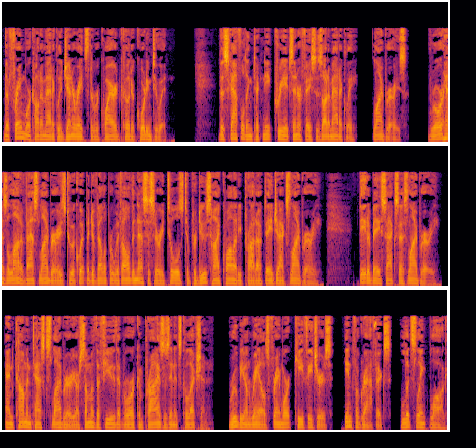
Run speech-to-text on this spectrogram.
the framework automatically generates the required code according to it. The scaffolding technique creates interfaces automatically. Libraries. ROR has a lot of vast libraries to equip a developer with all the necessary tools to produce high-quality product Ajax Library, Database Access Library, and Common Tasks Library are some of the few that ROR comprises in its collection. Ruby on Rails Framework Key Features, Infographics, LITSLINK Blog.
